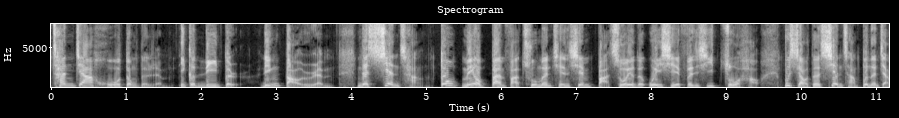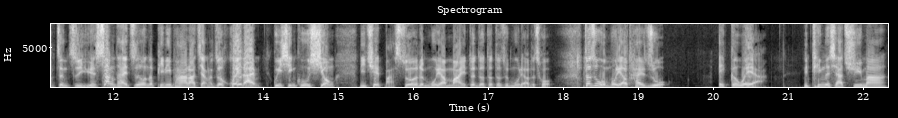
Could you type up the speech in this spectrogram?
参加活动的人，一个 leader，领导人，你在现场都没有办法出门前先把所有的威胁分析做好，不晓得现场不能讲政治语言，上台之后呢，噼里啪啦讲了之后回来龟心哭凶，你却把所有的幕僚骂一顿，都都都是幕僚的错，这是我幕僚太弱。哎，各位啊，你听得下去吗？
